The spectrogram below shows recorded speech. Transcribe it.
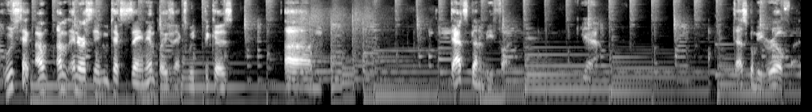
who's tech? I'm, I'm, interested in who Texas A&M plays next week because um, that's gonna be fun. Yeah, that's gonna be real fun.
